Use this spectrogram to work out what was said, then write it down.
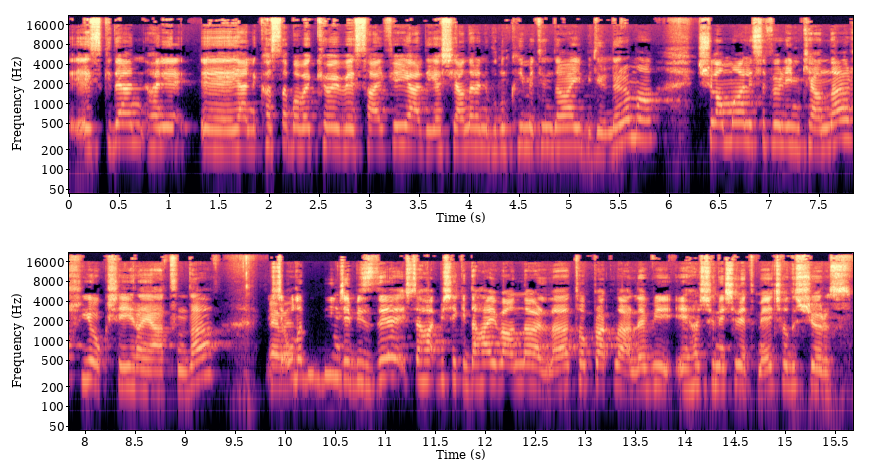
eskiden hani e, yani kasaba ve köy ve sayfiye yerde yaşayanlar hani bunun kıymetini daha iyi bilirler ama şu an maalesef öyle imkanlar yok şehir hayatında. İşte evet. olabildiğince biz de işte bir şekilde hayvanlarla, topraklarla bir e, haşır neşir etmeye çalışıyoruz.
